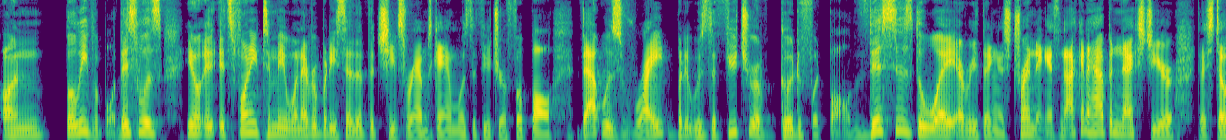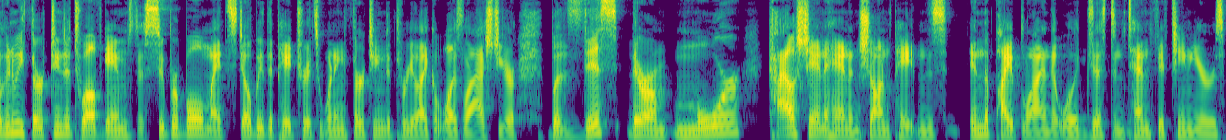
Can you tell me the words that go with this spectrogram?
un believable. This was, you know, it, it's funny to me when everybody said that the Chiefs Rams game was the future of football. That was right, but it was the future of good football. This is the way everything is trending. It's not going to happen next year. There's still going to be 13 to 12 games. The Super Bowl might still be the Patriots winning 13 to 3 like it was last year, but this there are more Kyle Shanahan and Sean Payton's in the pipeline that will exist in 10, 15 years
